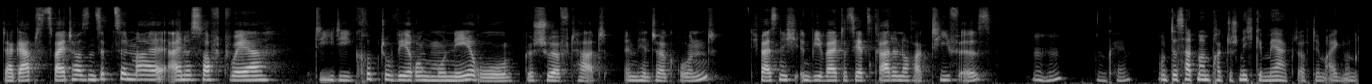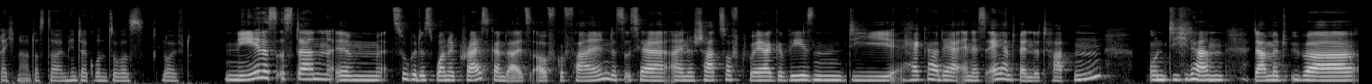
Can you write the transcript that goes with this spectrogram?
Da gab es 2017 mal eine Software, die die Kryptowährung Monero geschürft hat im Hintergrund. Ich weiß nicht, inwieweit das jetzt gerade noch aktiv ist. Mhm. Okay. Und das hat man praktisch nicht gemerkt auf dem eigenen Rechner, dass da im Hintergrund sowas läuft. Nee, das ist dann im Zuge des WannaCry-Skandals aufgefallen. Das ist ja eine Schadsoftware gewesen, die Hacker der NSA entwendet hatten und die dann damit über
